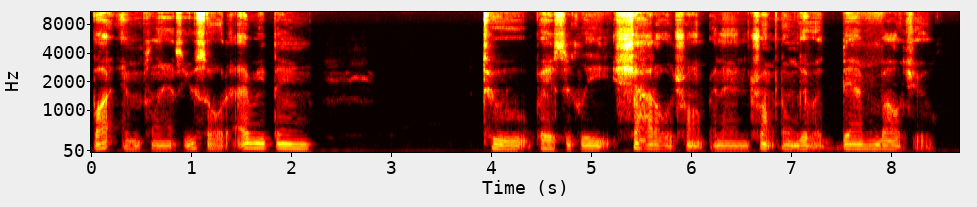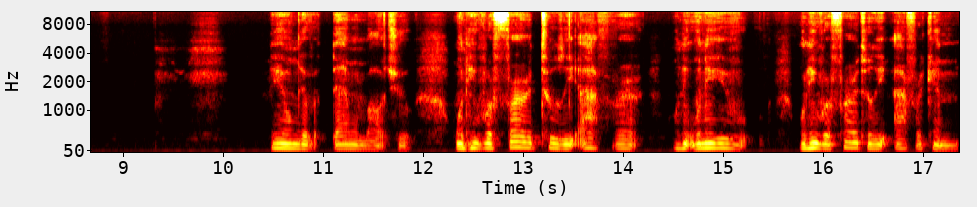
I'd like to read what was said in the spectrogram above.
butt implants. You sold everything to basically shadow Trump, and then Trump don't give a damn about you. He don't give a damn about you. When he referred to the Afro, when he, when he when he referred to the African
